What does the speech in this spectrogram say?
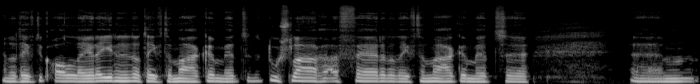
En dat heeft natuurlijk allerlei redenen. Dat heeft te maken met de toeslagenaffaire. Dat heeft te maken met uh, um,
